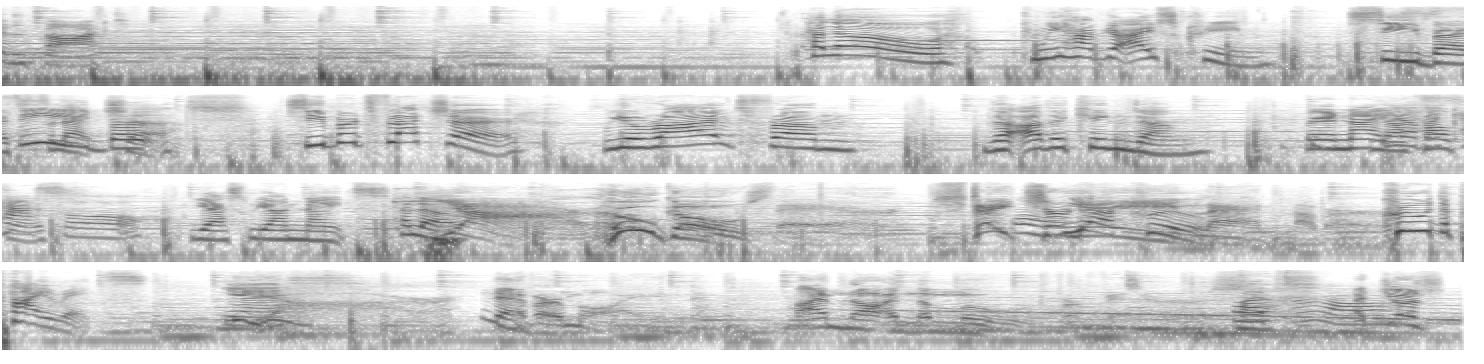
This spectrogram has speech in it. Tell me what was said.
deep in thought. Hello! Can we have your ice cream? Seabird Fletcher. Seabird. Seabird Fletcher! We arrived from the other kingdom. We're knights. Yeah, Yeah, the help us. castle. Yes, we are knights. Hello. Yar! Who goes there? State Oh, your we are name, crew. landlubber. Crew the pirates. Yes. Yar! Never mind. I'm not in the mood for visitors. What? I just No.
